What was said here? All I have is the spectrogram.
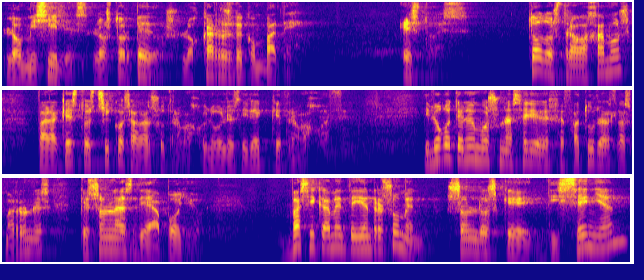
los misiles, los torpedos, los carros de combate. Esto es. Todos trabajamos para que estos chicos hagan su trabajo y luego les diré qué trabajo hacen. Y luego tenemos una serie de jefaturas, las marrones, que son las de apoyo. Básicamente y en resumen, son los que diseñan,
